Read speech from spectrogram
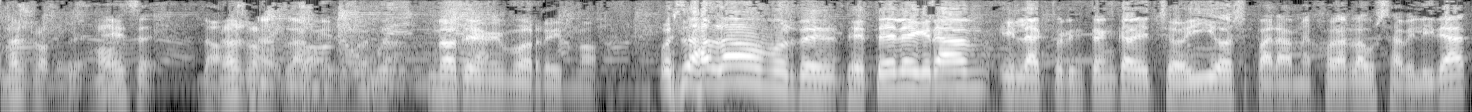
No es lo mismo. Es- no, no es lo no es lo mismo. mismo, no, no tiene el mismo ritmo. Pues hablábamos de, de Telegram y la actualización que ha hecho iOS para mejorar la usabilidad.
